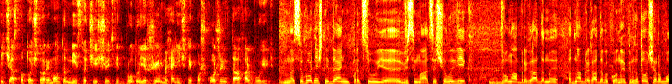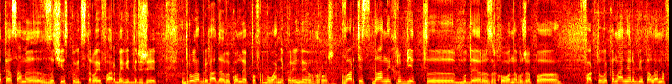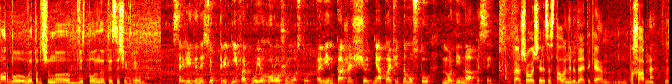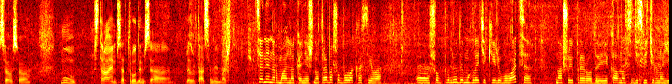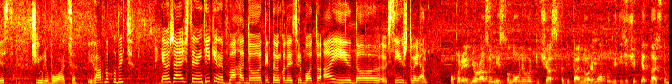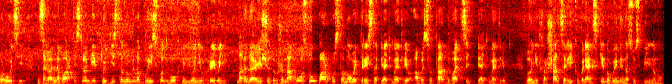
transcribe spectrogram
Під час поточного ремонту міст очищують від бруду, іржи, механічних пошкоджень та фарбують. На сьогоднішній день працює 18 чоловік двома бригадами. Одна бригада виконує підготовчі роботи, а саме зачистку від старої фарби, від ржи. Друга бригада виконує пофарбування перильної огорожі. Вартість даних робіт е, буде розрахована вже по факту виконання робіт, але на фарбу витрачено 2,5 тисячі гривень. Сергій Денисюк три дні фарбує огорожу мосту. Він каже, щодня бачить на мосту нові написи. В першу чергу це ставлення людей таке похабне до цього всього. Ну, стараємося, трудимося, результат самі бачите. Це ненормально, звісно. Треба, щоб була красива, е, щоб люди могли тільки любуватися нашою природою, яка в нас дійсно є, чим любуватися. І гарно ходить. Я вважаю, що це не тільки неповага до тих, хто виконує цю роботу, а й до всіх житомирян. Попереднього разу міст оновлювали під час капітального ремонту у 2015 році. Загальна вартість робіт тоді становила близько 2 мільйонів гривень. Нагадаю, що довжина мосту у парку становить 305 метрів, а висота 25 метрів. Леонід Харшан, Сергій Кобилянський. Новини на Суспільному.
